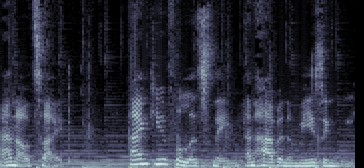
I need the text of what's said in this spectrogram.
and outside. Thank you for listening and have an amazing week.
